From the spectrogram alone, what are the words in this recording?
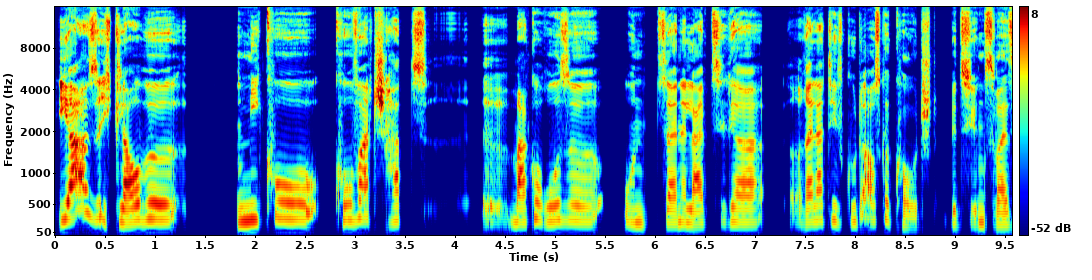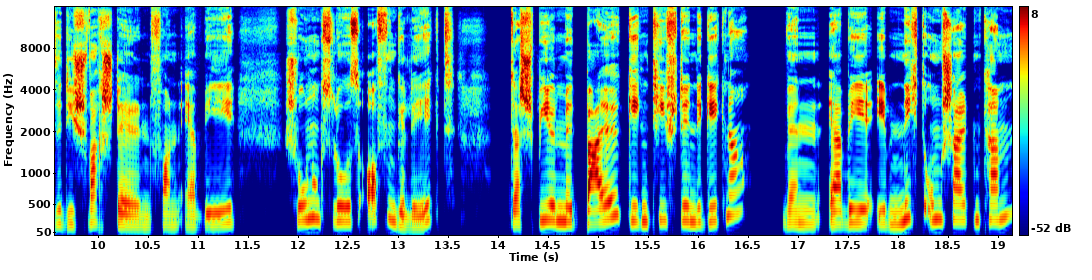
Ja, also ich glaube, Nico Kovac hat äh, Marco Rose und seine Leipziger relativ gut ausgecoacht, beziehungsweise die Schwachstellen von RB schonungslos offengelegt. Das Spiel mit Ball gegen tiefstehende Gegner, wenn RB eben nicht umschalten kann,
